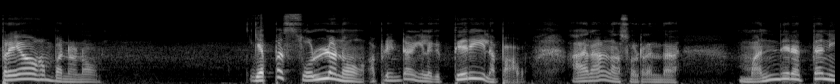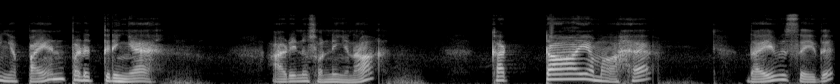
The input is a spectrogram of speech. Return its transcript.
பிரயோகம் பண்ணணும்? எப்போ சொல்லணும்? அப்படின்ட்டு அவங்களுக்கு தெரியல பாவம். அதனால் நான் சொல்கிறேன் இந்த மந்திரத்தை நீங்கள் பயன்படுத்துகிறீங்க அப்படின்னு சொன்னீங்கன்னா கட்டாயமாக தயவு செய்து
